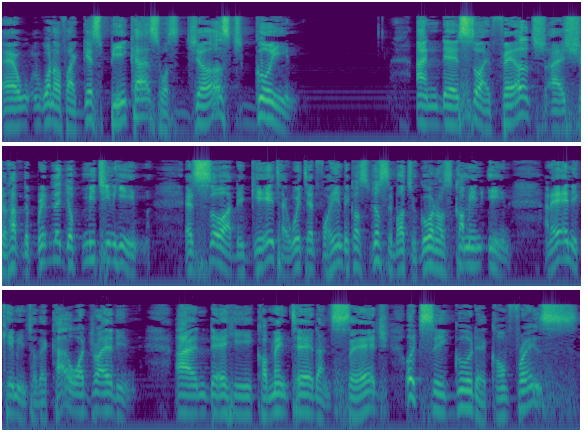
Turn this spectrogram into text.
uh, one of our guest speakers was just going. And uh, so I felt I should have the privilege of meeting him. And so at the gate, I waited for him because just about to go and I was coming in. And then he came into the car, we were driving. And uh, he commented and said, oh, it's a good uh, conference.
